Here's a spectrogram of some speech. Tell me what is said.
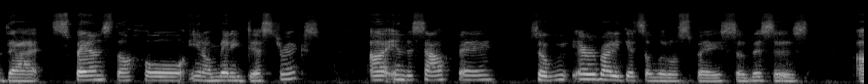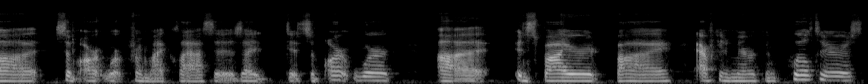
that spans the whole, you know, many districts uh, in the South Bay. So we, everybody gets a little space. So this is uh, some artwork from my classes. I did some artwork uh, inspired by African American quilters,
